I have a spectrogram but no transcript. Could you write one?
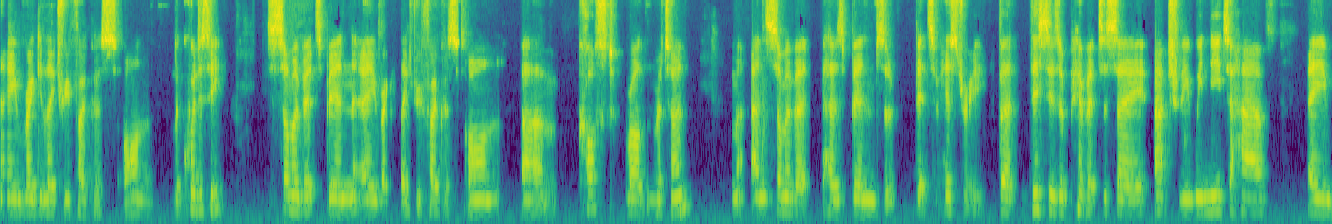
been a regulatory focus on liquidity. Some of it's been a regulatory focus on um, cost rather than return. And some of it has been sort of bits of history. But this is a pivot to say, actually, we need to have a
